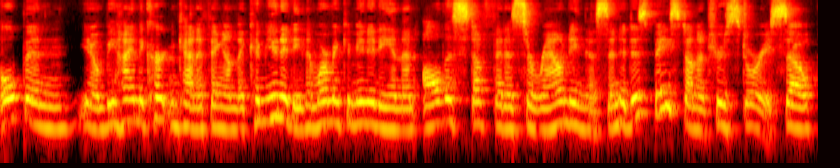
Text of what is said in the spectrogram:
open, you know, behind the curtain kind of thing on the community, the Mormon community, and then all this stuff that is surrounding this. And it is based on a true story. So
